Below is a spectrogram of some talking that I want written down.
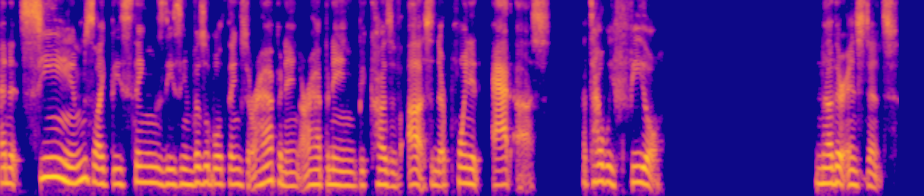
And it seems like these things, these invisible things that are happening, are happening because of us and they're pointed at us. That's how we feel. Another instance.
